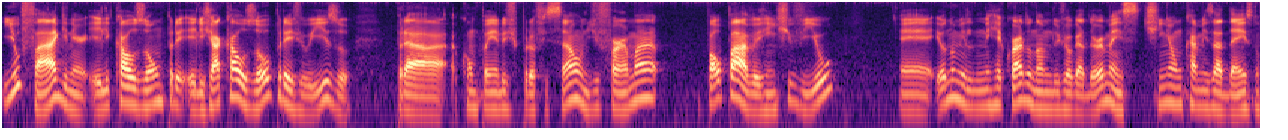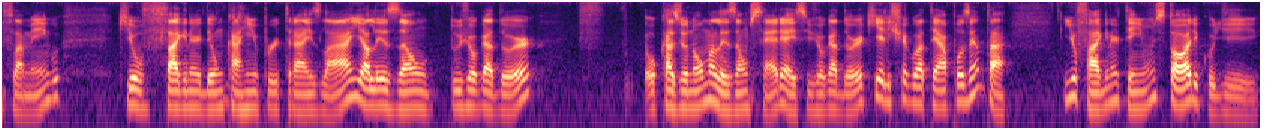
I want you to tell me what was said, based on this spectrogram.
E o Fagner, ele causou um ele já causou prejuízo para companheiros de profissão de forma palpável. A gente viu, é, eu não me, me, recordo o nome do jogador, mas tinha um camisa 10 no Flamengo que o Fagner deu um carrinho por trás lá e a lesão do jogador ocasionou uma lesão séria a esse jogador que ele chegou até a aposentar. E o Fagner tem um histórico de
